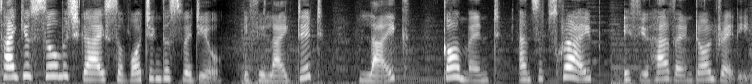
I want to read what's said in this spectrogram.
Thank you so much guys for watching this video. If you liked it, like, comment and subscribe if you haven't already.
